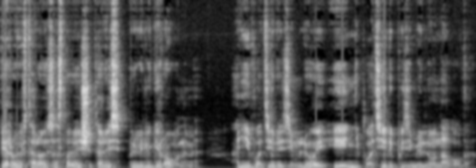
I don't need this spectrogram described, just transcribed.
Первое и второе сословия считались привилегированными. Они владели землей и не платили поземельного налога.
